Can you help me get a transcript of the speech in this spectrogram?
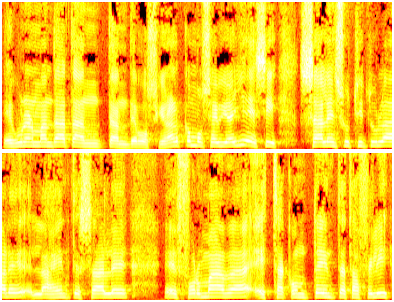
es una hermandad tan, tan devocional como se vio ayer. Sí, salen sus titulares, la gente sale eh, formada, está contenta, está feliz,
